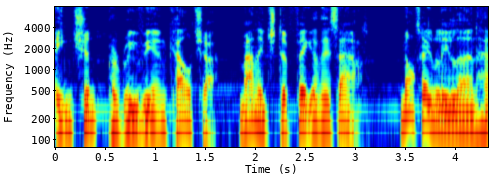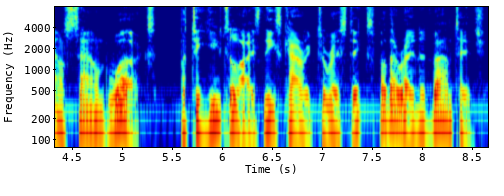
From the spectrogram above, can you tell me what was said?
ancient Peruvian culture manage to figure this out? Not only learn how sound works, but to utilize these characteristics for their own advantage.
